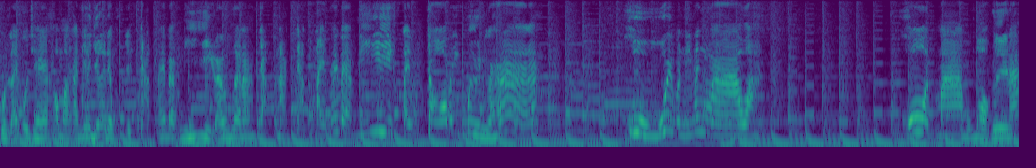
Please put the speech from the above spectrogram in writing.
กดไลค์กดแชร์เข้ามากันเยอะๆเดี๋ยวผมจะจัดให้แบบนี้อีกนะเพื่อนนะจัดหนักจัดเต็มให้แบบนี้อีกเต็มจอไปอีกหมื่นห้านะโอ้ยวันนี้แม่งมาว่ะ คตรมาผมบอกเลยนะ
